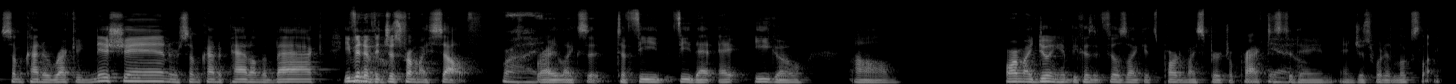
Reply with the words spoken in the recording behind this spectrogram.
some kind of recognition or some kind of pat on the back even if it's just from myself? Right. right? Like so, to feed feed that e- ego um or am i doing it because it feels like it's part of my spiritual practice Yeah. today and, and just what it looks like?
